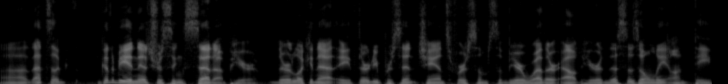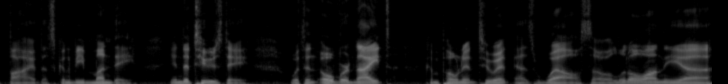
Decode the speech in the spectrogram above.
uh, that's a going to be an interesting setup here. They're looking at a 30% chance for some severe weather out here, and this is only on day five. That's going to be Monday into Tuesday, with an overnight component to it as well. So a little on the uh,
